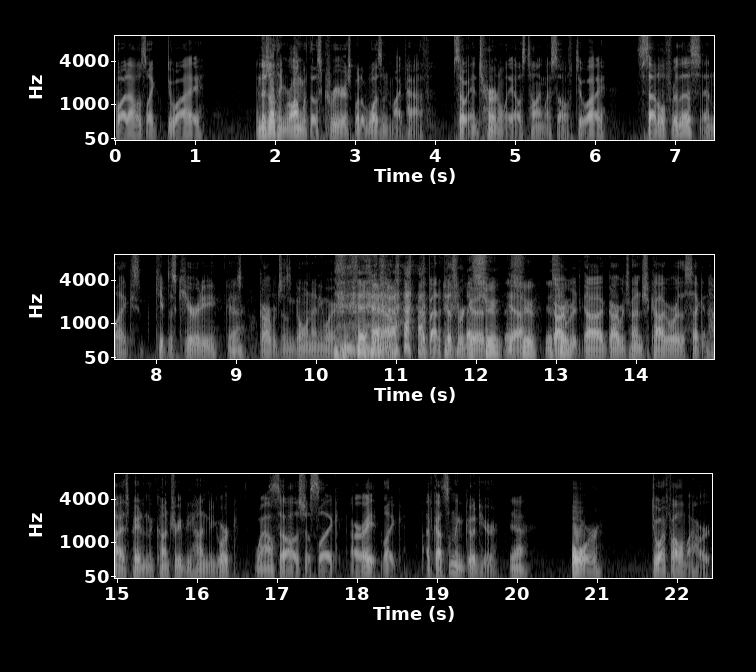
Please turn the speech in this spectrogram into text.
But I was like, do I and there's nothing wrong with those careers, but it wasn't my path. So internally I was telling myself, do I settle for this and like keep the security because Yeah. garbage isn't going anywhere. you know, the benefits were That's good. true. That's yeah. true. That's true. Garbage, uh, garbage men in Chicago were the second highest paid in the country behind New York. Wow. So I was just like, all right, like I've got something good here. Yeah. Or do I follow my heart?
